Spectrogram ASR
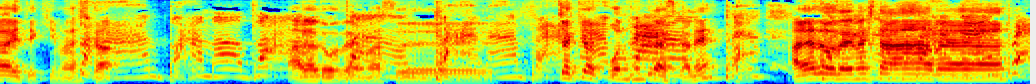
えてきました、バーンバーマーバーン。ありがとうございます。じゃあ今日はこの辺ぐらいですかね。ありがとうございました。バイバイ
